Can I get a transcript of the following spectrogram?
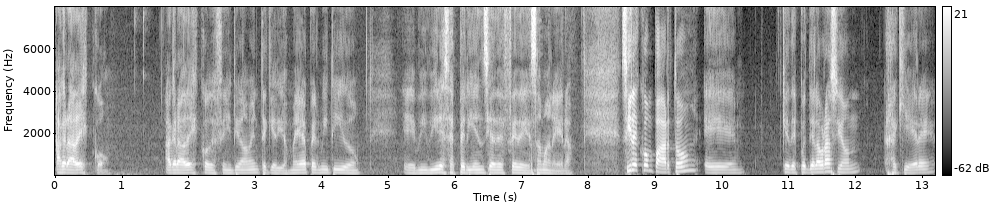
agradezco agradezco definitivamente que Dios me haya permitido eh, vivir esa experiencia de fe de esa manera. Sí les comparto eh, que después de la oración requiere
